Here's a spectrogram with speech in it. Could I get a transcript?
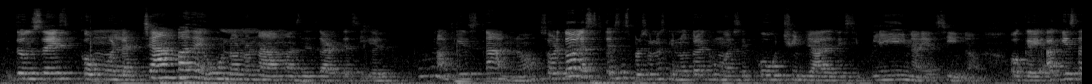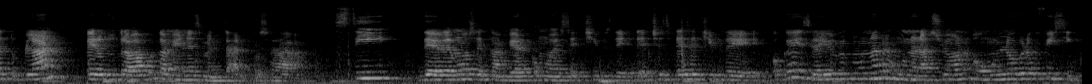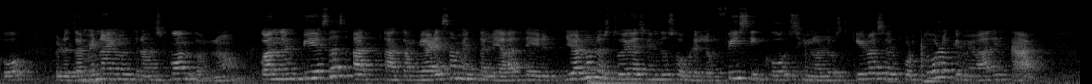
Entonces, como la chamba de uno no nada más es darte así el, aquí están, ¿no? Sobre todo las, esas personas que no traen como ese coaching ya de disciplina y así, ¿no? Ok, aquí está tu plan, pero tu trabajo también es mental. O sea, sí debemos de cambiar como ese chip de, ese chip de, ok, si hay una remuneración o un logro físico, pero también hay un trasfondo, ¿no? Cuando empiezas a, a, cambiar esa mentalidad de, ya no lo estoy haciendo sobre lo físico, sino lo quiero hacer por todo lo que me va a dejar,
